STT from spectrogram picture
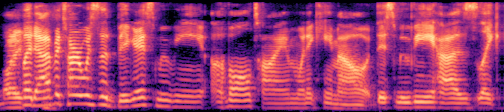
Like, but Avatar was the biggest movie of all time when it came out. This movie has like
